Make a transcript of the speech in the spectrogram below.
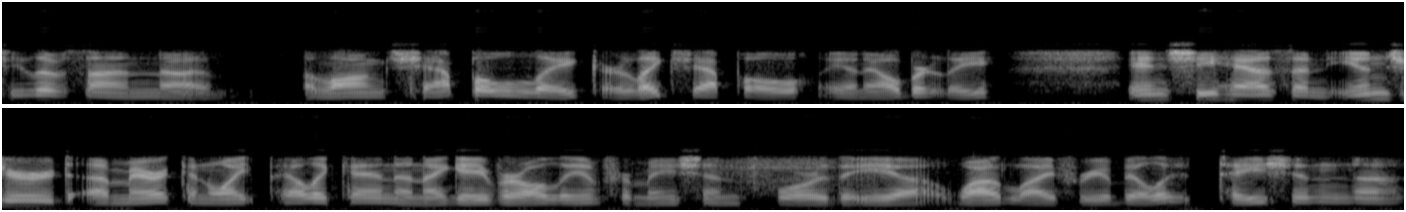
she lives on uh, along Chapeau Lake or Lake Chapeau in Albert Lea. And she has an injured American white pelican, and I gave her all the information for the uh, Wildlife Rehabilitation uh,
